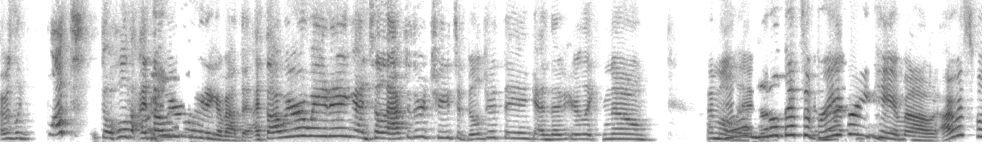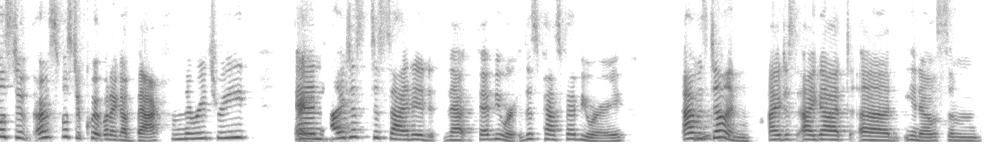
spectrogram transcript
I was like, what? The on. I thought we were waiting about that. I thought we were waiting until after the retreat to build your thing. And then you're like, no, I'm all yeah, in. Little bits of bravery came out. I was supposed to I was supposed to quit when I got back from the retreat. Right. And I just decided that February, this past February, I was done. I just I got uh, you know, some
